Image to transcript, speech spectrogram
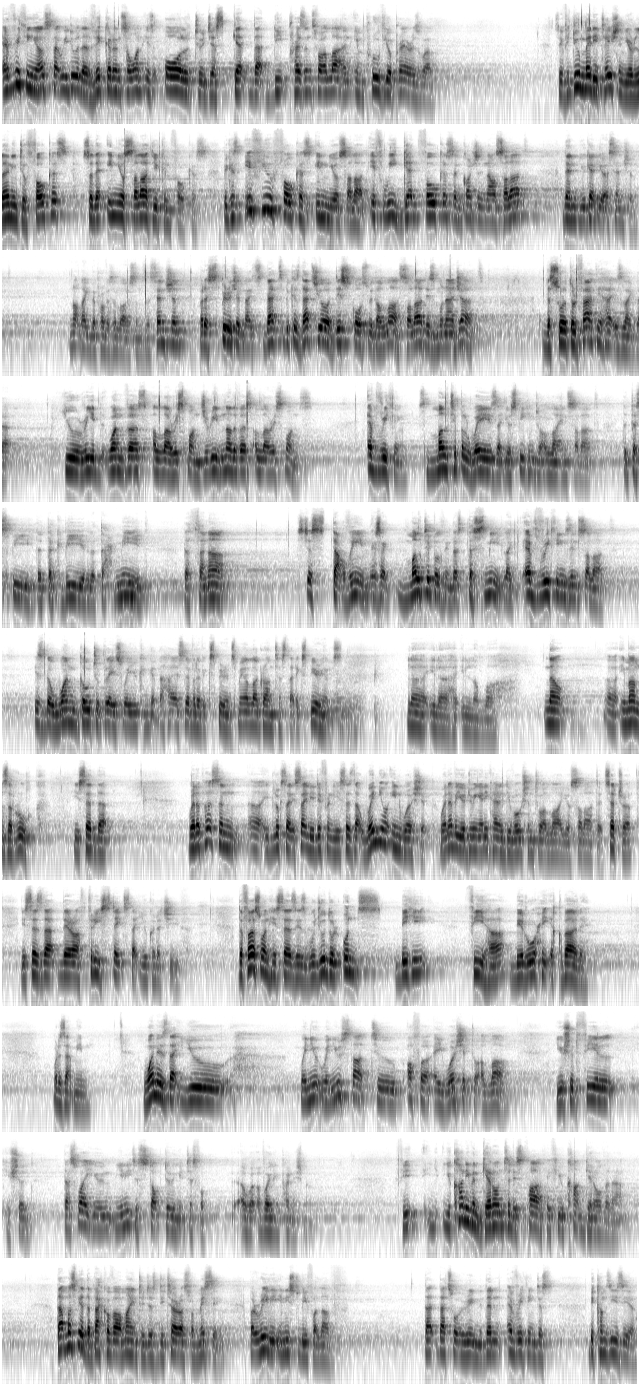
Everything else that we do, the dhikr and so on, is all to just get that deep presence for Allah and improve your prayer as well. So if you do meditation, you're learning to focus so that in your salat you can focus. Because if you focus in your salat, if we get focus and conscious in our salat, then you get your ascension. Not like the Prophet Prophet's ascension, but a spiritual. That's, that's because that's your discourse with Allah. Salat is munajat. The Surah Al Fatiha is like that. You read one verse, Allah responds. You read another verse, Allah responds. Everything. It's multiple ways that you're speaking to Allah in salat. The tasbih, the takbir, the tahmeed, the thana. It's just ta'zeem. There's like multiple things. That's tasmi. Like everything's in salat is the one go to place where you can get the highest level of experience. May Allah grant us that experience. La ilaha illallah. Now, uh, Imam Zarruq, he said that when a person, uh, it looks like it's slightly different, he says that when you're in worship, whenever you're doing any kind of devotion to Allah, your salat, etc., he says that there are three states that you could achieve. The first one he says is wujudul uns bihi fiha biruhi iqbalih. What does that mean? One is that you, when you, when you start to offer a worship to Allah, you should feel, you should. That's why you, you need to stop doing it just for avoiding punishment. If you, you can't even get onto this path if you can't get over that. That must be at the back of our mind to just deter us from missing. But really, it needs to be for love. That, that's what we really need. Then everything just becomes easier.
